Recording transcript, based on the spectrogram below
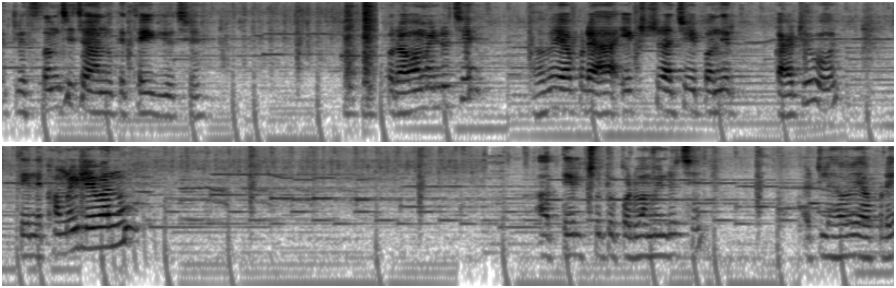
એટલે સમજી જવાનું કે થઈ ગયું છે. ઉપર આવવા માંડ્યું છે. હવે આપણે આ એક્સ્ટ્રા જે પનીર કાઢ્યું હોય, તેને ખમણી લેવાનું. આ તેલ છૂટું પડવા માંડ્યું છે. એટલે હવે આપણે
